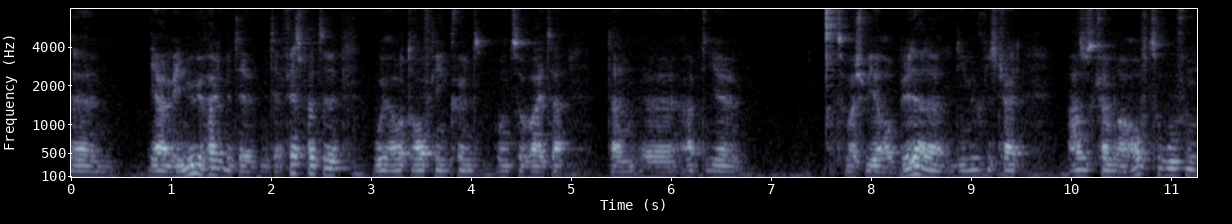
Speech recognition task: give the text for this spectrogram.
ähm, ja, Menü halt mit der, mit der Festplatte, wo ihr auch drauf gehen könnt und so weiter. Dann äh, habt ihr zum Beispiel auch Bilder, da die Möglichkeit, Asus-Kamera aufzurufen,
